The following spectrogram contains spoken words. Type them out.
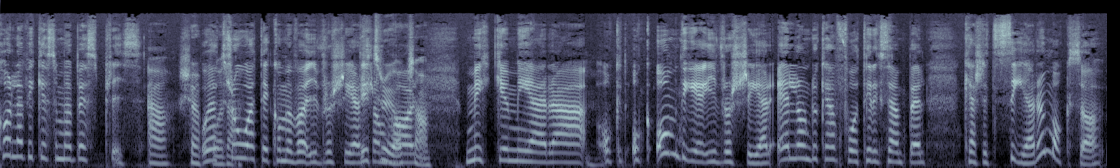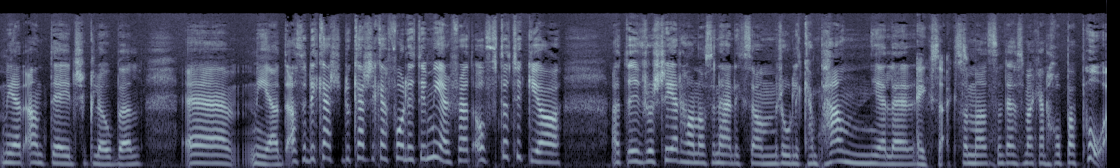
Kolla vilka som har bäst pris. Ja, köp Och jag tror att det kommer vara Yves Rocher Det som har också. mycket mera. Och, och om det är Yves Rocher eller om du kan få till exempel kanske ett serum också med Anti-Age Global. Eh, med. Alltså det kanske, du kanske kan få lite mer för att ofta tycker jag att Yves Rocher har någon sån här liksom rolig kampanj eller Exakt. Som, man, sånt där som man kan hoppa på.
